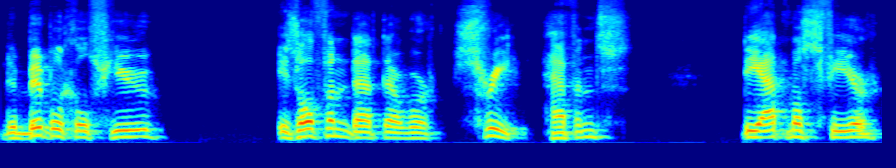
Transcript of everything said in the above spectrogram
The biblical view is often that there were three heavens the atmosphere,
